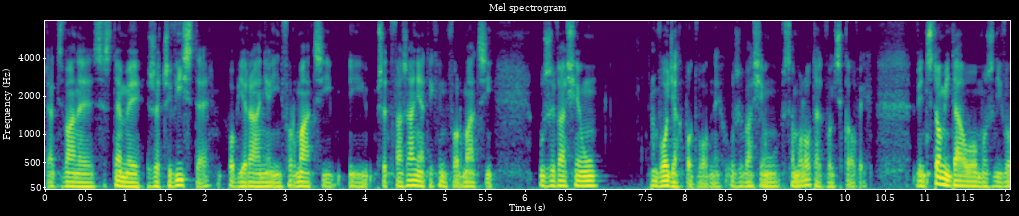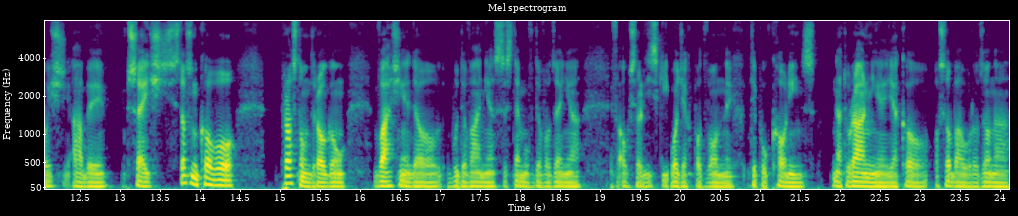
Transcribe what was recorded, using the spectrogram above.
tak zwane systemy rzeczywiste pobierania informacji i przetwarzania tych informacji. Używa się w łodziach podwodnych, używa się w samolotach wojskowych. Więc to mi dało możliwość, aby przejść stosunkowo prostą drogą właśnie do budowania systemów dowodzenia w australijskich łodziach podwodnych typu Collins. Naturalnie jako osoba urodzona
